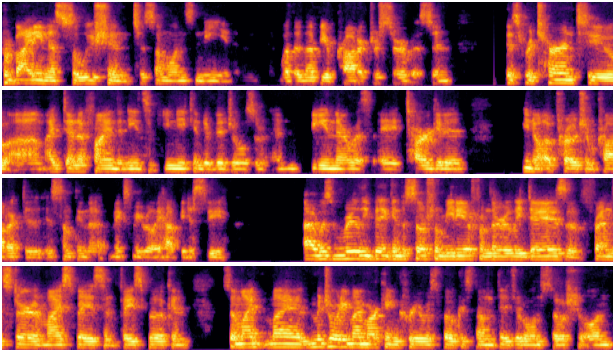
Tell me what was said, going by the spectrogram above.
providing a solution to someone's need whether that be a product or service. And this return to um, identifying the needs of unique individuals and, and, being there with a targeted you know approach and product is, is, something that makes me really happy to see. I was really big into social media from the early days of friendster and myspace and facebook and so my, my majority of my marketing career was focused on digital and social and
